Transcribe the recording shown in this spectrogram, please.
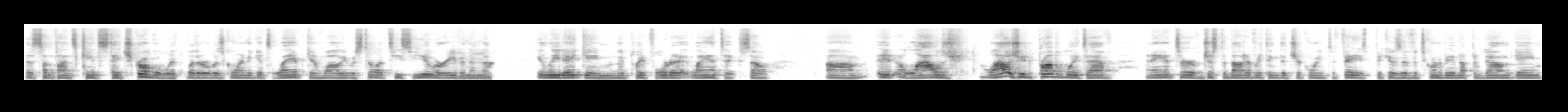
that sometimes Kansas State struggle with whether it was going against Lampkin while he was still at TCU or even mm-hmm. in the Elite Eight game when they played Florida Atlantic. So um, it allows allows you to probably to have an answer of just about everything that you're going to face. Because if it's going to be an up and down game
